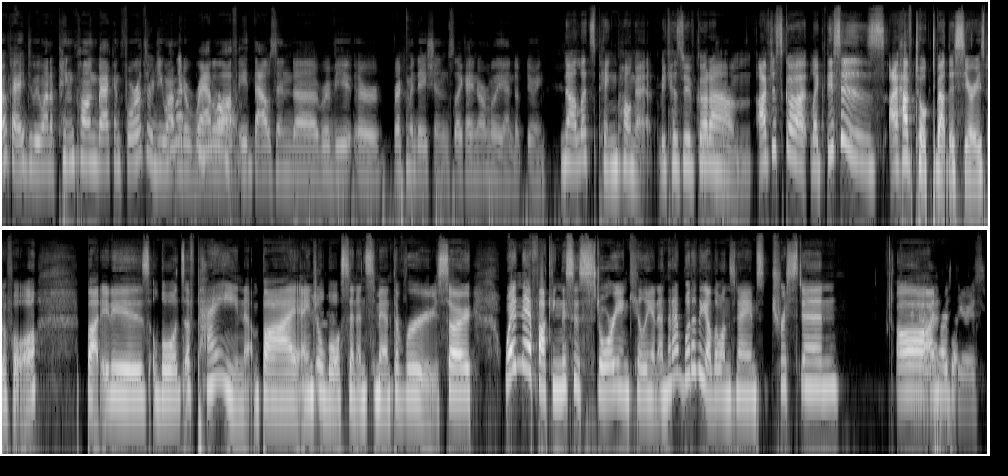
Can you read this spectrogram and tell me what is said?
okay, do we want to ping pong back and forth or do you want me to rattle off 8000 uh review or recommendations like I normally end up doing? No, let's ping pong it because we've got Cool. um I've just got like this is I have talked about this series before, but it is Lords of Pain by Angel Mm. Lawson and Samantha Rue. So when they're fucking, this is Story and Killian, and then what are the other ones' names? Tristan. Oh, I know. the that- series.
